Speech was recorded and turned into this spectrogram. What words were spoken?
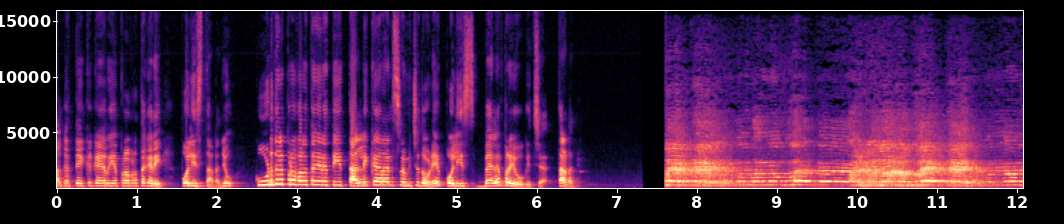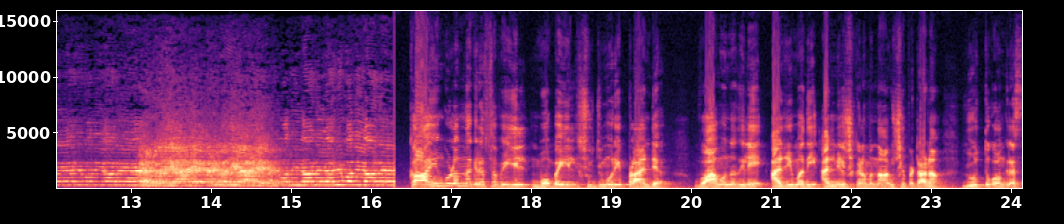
അകത്തേക്ക് കയറിയ പ്രവർത്തകരെ പോലീസ് തടഞ്ഞു. കൂടുതൽ പ്രവർത്തകരെത്തി തള്ളിക്കയറാൻ ശ്രമിച്ചതോടെ പോലീസ് ബലം പ്രയോഗിച്ച് തടഞ്ഞു. അഴിമതിയാണ്. കായംകുളം നഗരസഭയിൽ മൊബൈൽ ശുചിമുറി പ്ലാന്റ് വാങ്ങുന്നതിലെ അഴിമതി അന്വേഷിക്കണമെന്നാവശ്യപ്പെട്ടാണ് യൂത്ത് കോൺഗ്രസ്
